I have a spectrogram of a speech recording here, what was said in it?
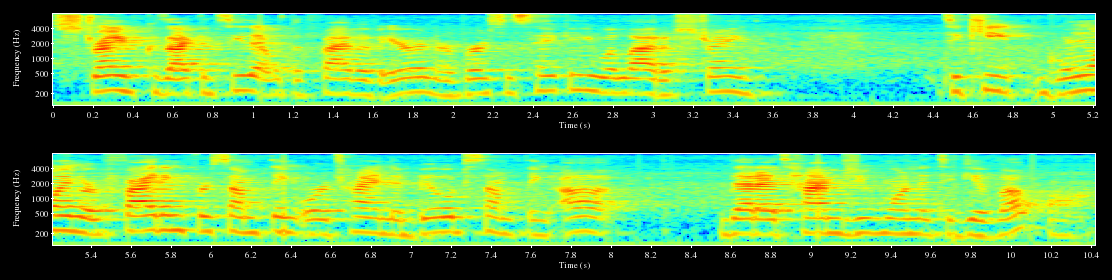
strength because I can see that with the Five of Air in reverse. It's taken you a lot of strength to keep going or fighting for something or trying to build something up that at times you wanted to give up on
